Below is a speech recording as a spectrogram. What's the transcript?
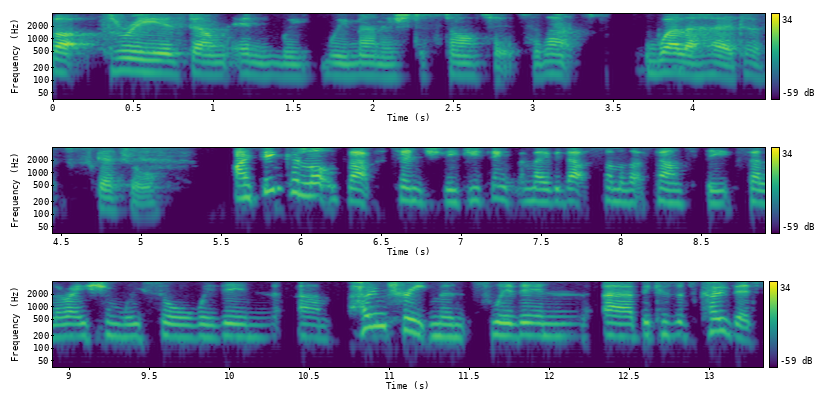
But three years down in, we, we managed to start it. So that's well ahead of schedule. I think a lot of that potentially, do you think that maybe that's some of that's down to the acceleration we saw within um, home treatments within uh, because of COVID?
